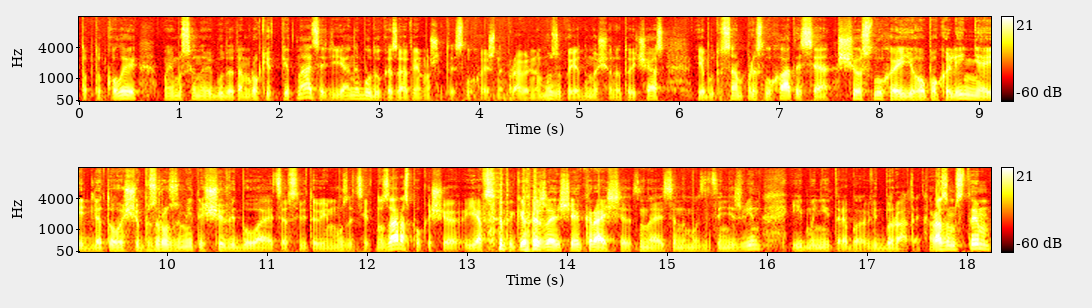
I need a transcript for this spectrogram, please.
Тобто, коли моєму синові буде там років 15, я не буду казати йому, що ти слухаєш неправильну музику. Я думаю, що на той час я буду сам прислухатися, що слухає його покоління, і для того, щоб зрозуміти, що відбувається в світовій музиці. Ну зараз поки що я все-таки вважаю, що я краще знаюся на музиці, ніж він, і мені треба відбирати. Разом з тим,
